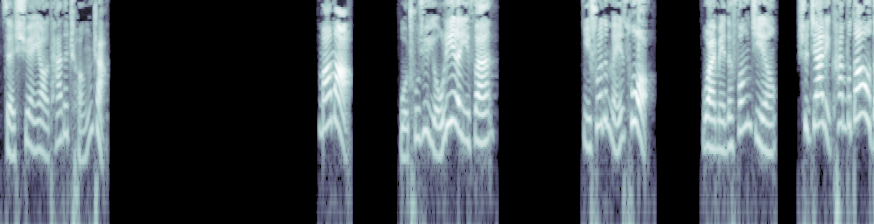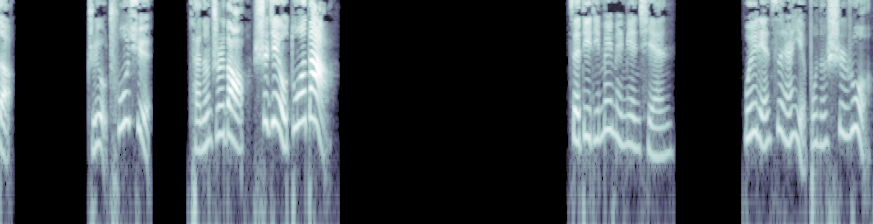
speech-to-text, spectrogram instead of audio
在炫耀他的成长。妈妈，我出去游历了一番，你说的没错，外面的风景是家里看不到的，只有出去才能知道世界有多大。在弟弟妹妹面前，威廉自然也不能示弱。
